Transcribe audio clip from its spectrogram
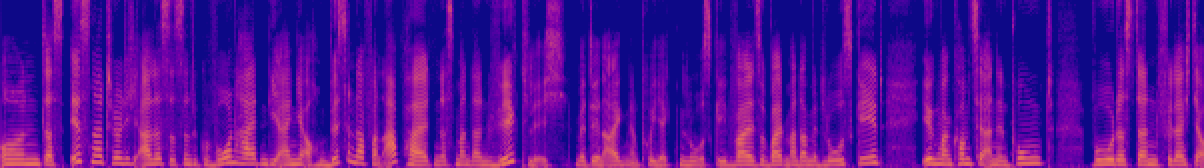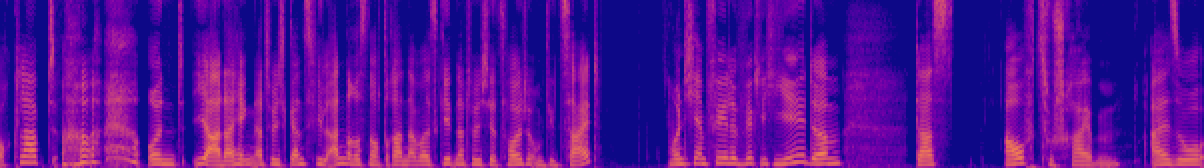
Und das ist natürlich alles, das sind Gewohnheiten, die einen ja auch ein bisschen davon abhalten, dass man dann wirklich mit den eigenen Projekten losgeht. Weil sobald man damit losgeht, irgendwann kommt es ja an den Punkt, wo das dann vielleicht ja auch klappt. Und ja, da hängt natürlich ganz viel anderes noch dran. Aber es geht natürlich jetzt heute um die Zeit. Und ich empfehle wirklich jedem, das aufzuschreiben. Also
